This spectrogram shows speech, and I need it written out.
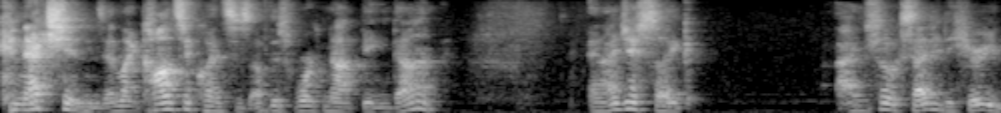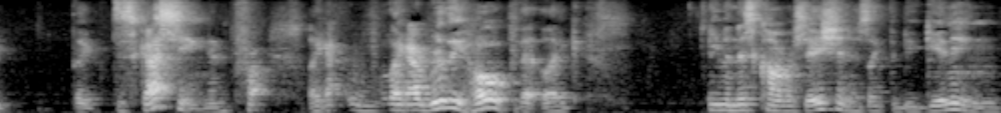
connections and like consequences of this work not being done. And i just like i'm so excited to hear you like discussing and pro- like like i really hope that like even this conversation is like the beginning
